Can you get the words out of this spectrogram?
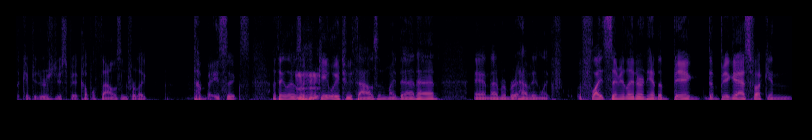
the computers used to be a couple thousand for like the basics. I think there was like a Mhm. Gateway 2000 my dad had, and I remember it having like f- a flight simulator, and he had the big the big ass fucking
